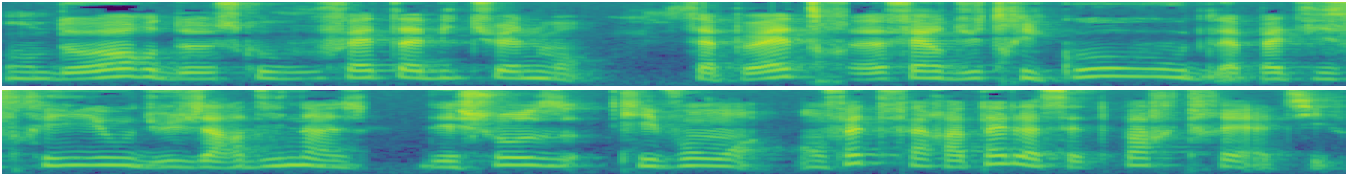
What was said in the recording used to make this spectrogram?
en dehors de ce que vous faites habituellement. Ça peut être euh, faire du tricot ou de la pâtisserie ou du jardinage. Des choses qui vont en fait faire appel à cette part créative.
